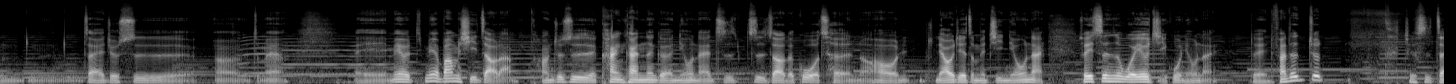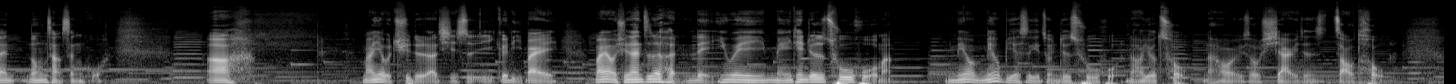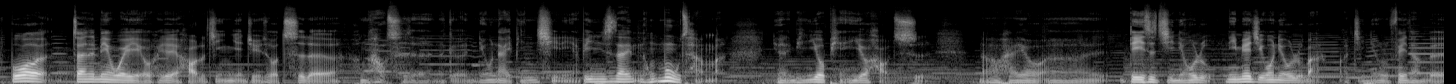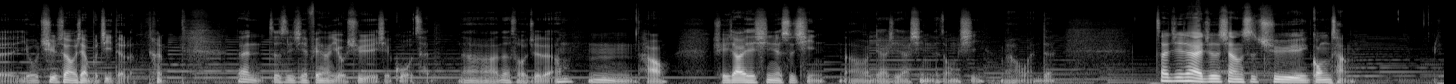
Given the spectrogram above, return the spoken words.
再就是，呃，怎么样？诶，没有没有帮他们洗澡啦，好像就是看一看那个牛奶制制造的过程，然后了解怎么挤牛奶，所以甚至我也有挤过牛奶。对，反正就就是在农场生活啊，蛮有趣的啦。其实一个礼拜蛮有趣，但真的很累，因为每一天就是出活嘛，没有没有别的事可以做，你就是出活，然后又臭，然后有时候下雨真是糟透了。不过在那边我也有一些好的经验，就是说吃了很好吃的那个牛奶冰淇淋啊，毕竟是在农牧场嘛，牛奶冰又便宜又好吃。然后还有呃，第一次挤牛乳，你没有挤过牛乳吧？啊，挤牛乳非常的有趣，虽然我现在不记得了，哼但这是一些非常有趣的一些过程。那那时候觉得，嗯嗯，好，学到一些新的事情，然后了解一下新的东西，蛮好玩的。再接下来就是像是去工厂。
